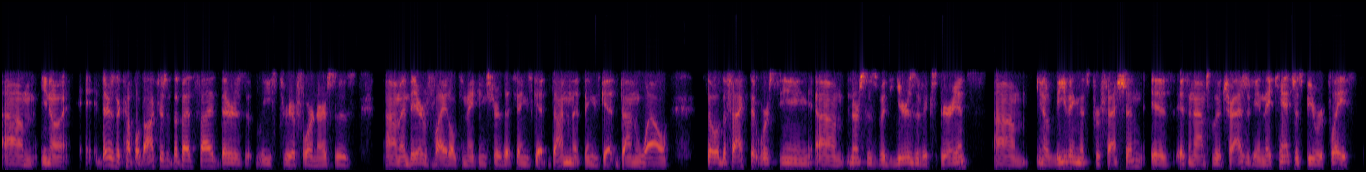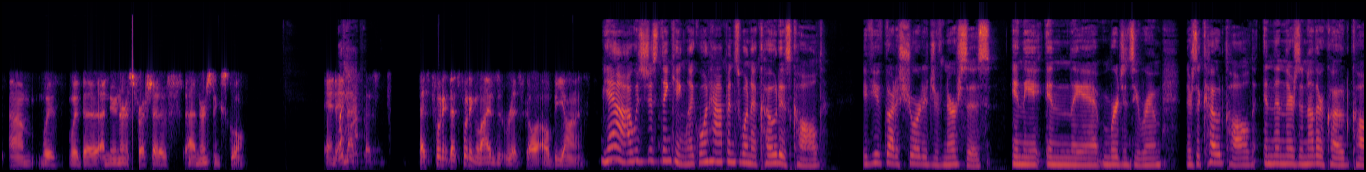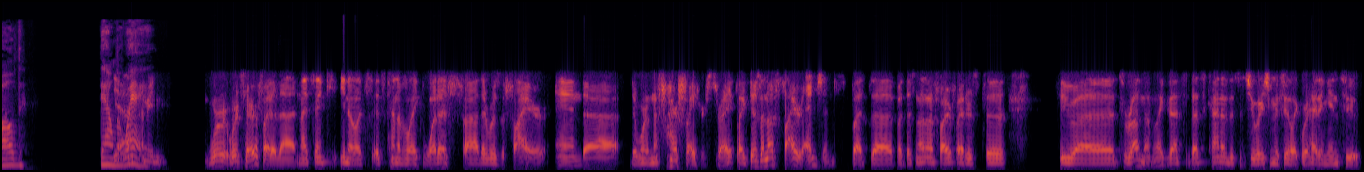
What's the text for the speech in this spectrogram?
Um, you know, there's a couple doctors at the bedside. There's at least three or four nurses, um, and they are vital to making sure that things get done that things get done well. So the fact that we're seeing um, nurses with years of experience um, you know, leaving this profession is is an absolute tragedy, and they can't just be replaced um, with with a, a, new nurse fresh out of uh, nursing school. And and that's, that's that's putting that's putting lives at risk. I'll, I'll be honest. Yeah, I was just thinking, like, what happens when a code is called? If you've got a shortage of nurses in the in the emergency room, there's a code called, and then there's another code called down yeah, the way. I mean, we're we're terrified of that, and I think you know it's it's kind of like what if uh, there was a fire and uh, there weren't enough firefighters, right? Like there's enough fire engines, but uh, but there's not enough firefighters to to uh, to run them. Like that's that's kind of the situation we feel like we're heading into.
